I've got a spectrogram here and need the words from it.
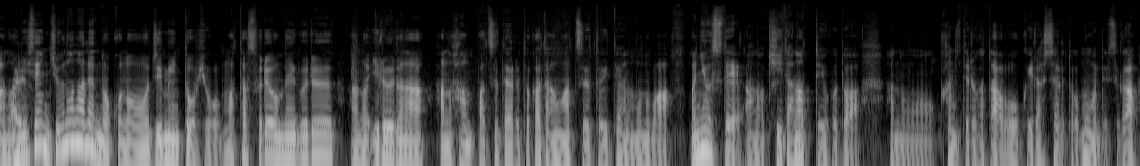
あの、2017年のこの住民投票、またそれをめぐる、あの、いろいろな、あの、反発であるとか弾圧といったようなものは、まあ、ニュースで、あの、聞いたなっていうことは、あの、感じている方多くいらっしゃると思うんですが、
